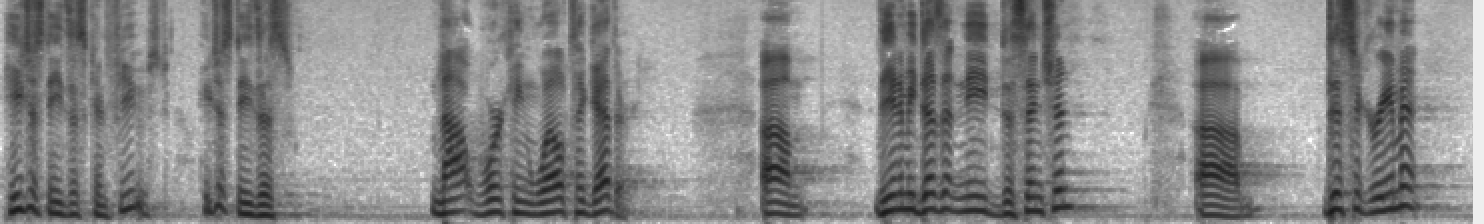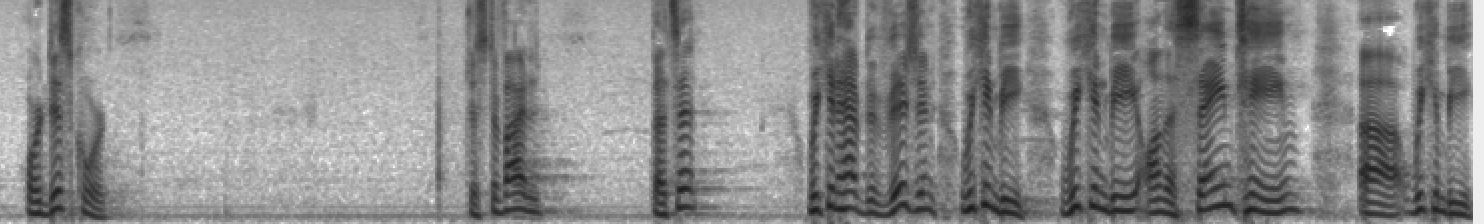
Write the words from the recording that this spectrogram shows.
He just needs us confused. He just needs us not working well together. Um, the enemy doesn't need dissension, uh, disagreement, or discord. Just divided. That's it. We can have division. We can be, we can be on the same team. Uh, we, can be,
